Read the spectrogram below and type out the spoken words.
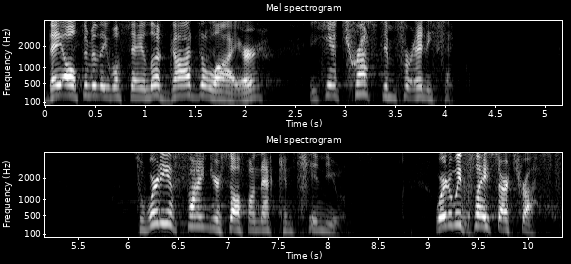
They ultimately will say, "Look, God's a liar. You can't trust him for anything." So, where do you find yourself on that continuum? Where do we place our trust?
